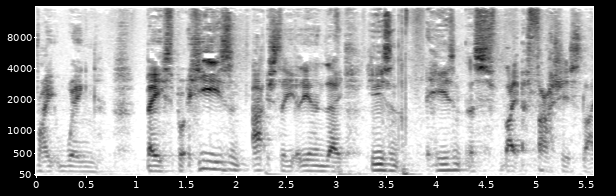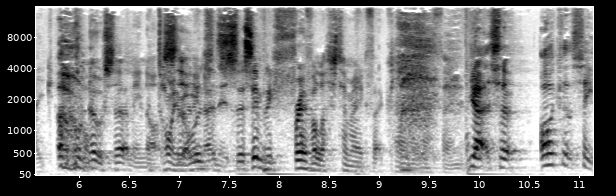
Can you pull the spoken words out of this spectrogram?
right wing based, but he isn't actually at the end of the day he isn't he isn't as like a fascist like Oh Tom- no, certainly not. Tommy Certainly not. It's, it's simply frivolous to make that claim. I think. Yeah, so all I can say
